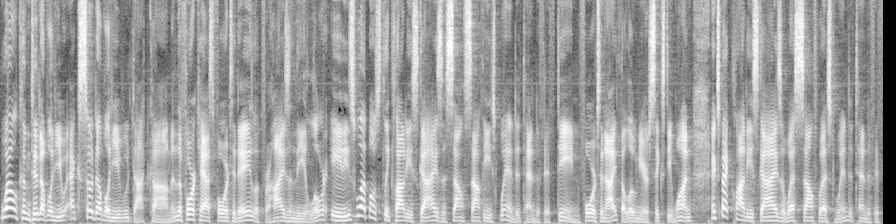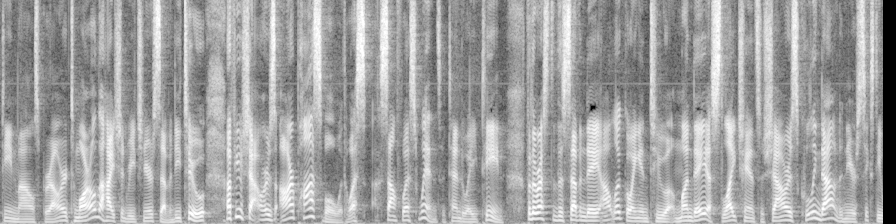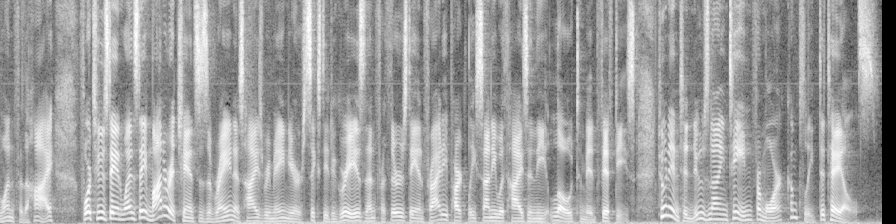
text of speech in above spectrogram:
Welcome to WXOW.com. In the forecast for today, look for highs in the lower 80s. We'll have mostly cloudy skies, a south-southeast wind at 10 to 15. For tonight, the low near 61. Expect cloudy skies, a west-southwest wind at 10 to 15 miles per hour. Tomorrow, the high should reach near 72. A few showers are possible with west-southwest winds at 10 to 18. For the rest of the seven-day outlook, going into Monday, a slight chance of showers, cooling down to near 61 for the high. For Tuesday and Wednesday, moderate chances of rain as highs remain near 60 degrees. Then for Thursday and Friday, partly sunny with highs in the low to mid 50s. Tune in to News 19 for more complete details.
